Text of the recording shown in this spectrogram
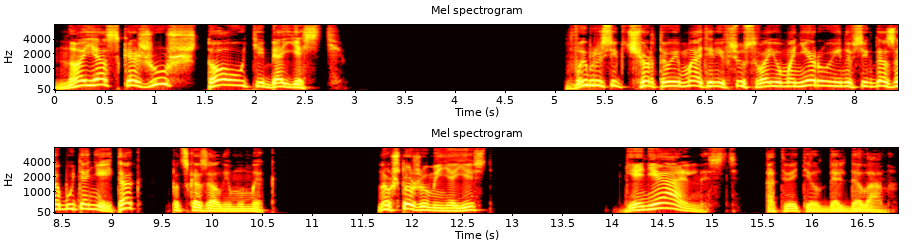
Но я скажу, что у тебя есть. Выброси к чертовой матери всю свою манеру и навсегда забудь о ней, так? — подсказал ему Мэг. Ну что же у меня есть? Гениальность, — ответил Дель Делано.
